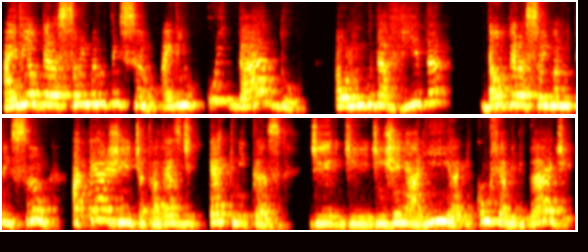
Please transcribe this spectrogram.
Aí vem a operação e manutenção, aí vem o cuidado ao longo da vida da operação e manutenção, até a gente, através de técnicas de, de, de engenharia e confiabilidade,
